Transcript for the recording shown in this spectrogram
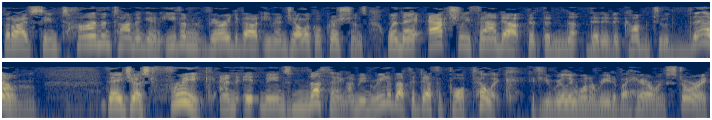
But I've seen time and time again, even very devout evangelical Christians, when they actually found out that, the, that it had come to them, they just freak and it means nothing. I mean, read about the death of Paul Tillich if you really want to read a harrowing story.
